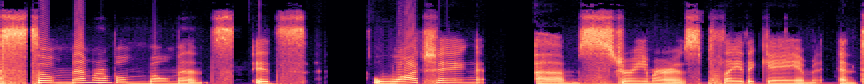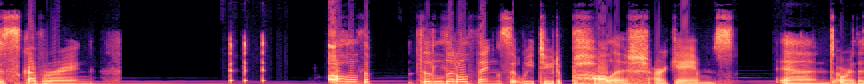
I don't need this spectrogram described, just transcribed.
So memorable moments. It's watching um, streamers play the game and discovering all the the little things that we do to polish our games and or the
